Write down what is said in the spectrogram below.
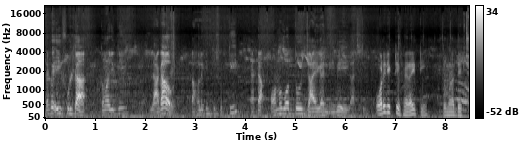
দেখো, এই ফুলটা তোমরা যদি লাগাও, তাহলে কিন্তু সত্যি একটা অনবদ্য জায়গা নেবে এই গাছটি। পরের একটি ভ্যারাইটি তোমরা দেখছ।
